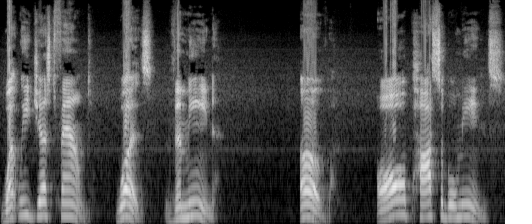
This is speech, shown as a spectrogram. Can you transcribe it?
What we just found was the mean of all possible means.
